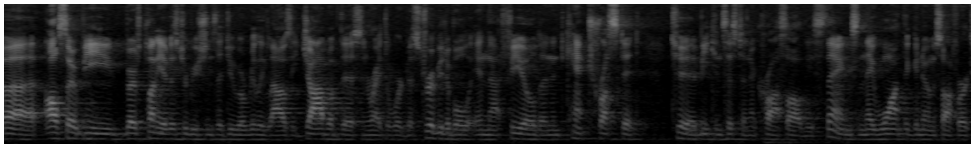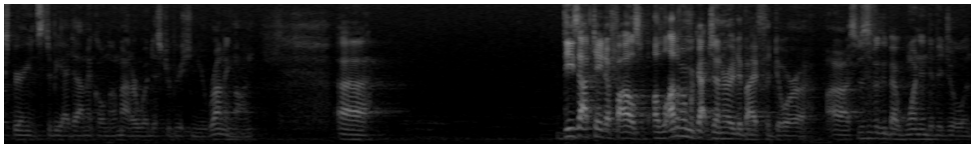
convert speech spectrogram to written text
uh, also be, there's plenty of distributions that do a really lousy job of this and write the word distributable in that field and can't trust it to be consistent across all these things. And they want the GNOME software experience to be identical no matter what distribution you're running on. Uh, these app data files, a lot of them got generated by Fedora, uh, specifically by one individual in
